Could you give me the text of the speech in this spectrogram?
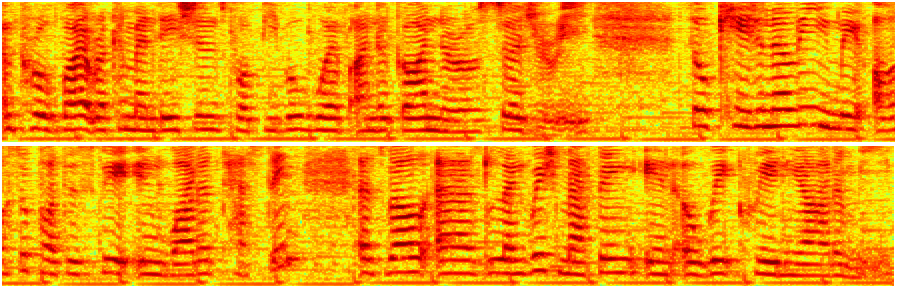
and provide recommendations for people who have undergone neurosurgery. So occasionally you may also participate in Wada testing as well as language mapping in awake craniotomy.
